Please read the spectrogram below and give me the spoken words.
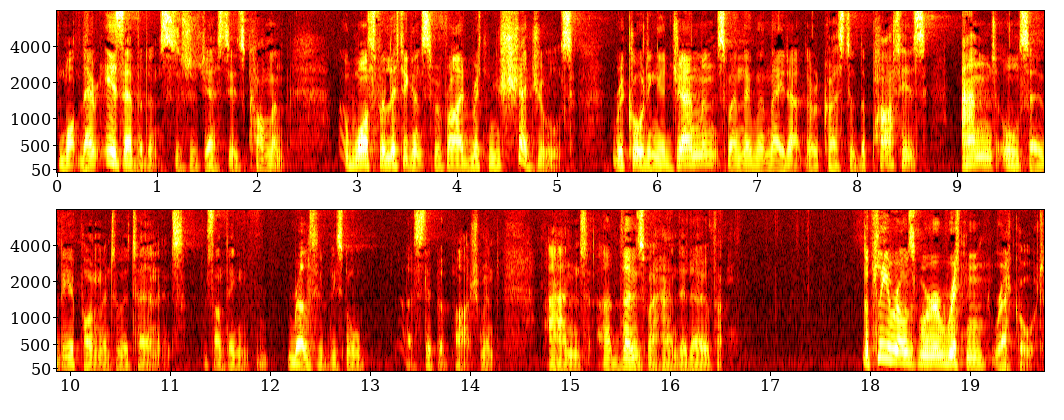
what there is evidence to suggest is common, was for litigants to provide written schedules recording adjournments when they were made at the request of the parties and also the appointment of attorneys, something relatively small, a slip of parchment, and uh, those were handed over. The plea rolls were a written record,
